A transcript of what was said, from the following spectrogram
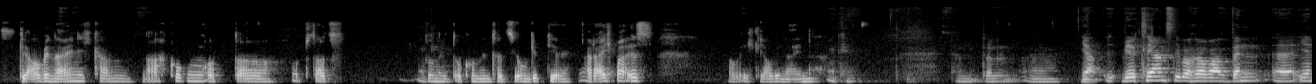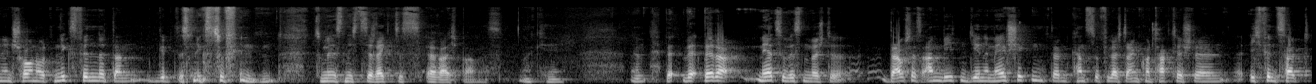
Ich glaube, nein, ich kann nachgucken, ob da, ob es da okay. so eine Dokumentation gibt, die erreichbar ist. Aber ich glaube, nein. Okay. Dann, dann äh, ja, wir erklären es, lieber Hörer, wenn äh, ihr in den Shownotes nichts findet, dann gibt es nichts zu finden. Zumindest nichts Direktes Erreichbares. Okay. Ähm, wer, wer, da mehr zu wissen möchte, darf ich das anbieten, dir eine Mail schicken, dann kannst du vielleicht einen Kontakt herstellen. Ich finde es halt,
